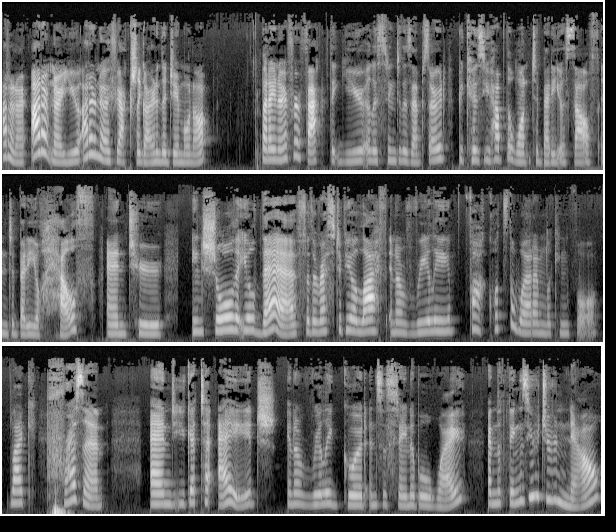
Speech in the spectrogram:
I don't know, I don't know you. I don't know if you're actually going to the gym or not. But I know for a fact that you are listening to this episode because you have the want to better yourself and to better your health and to ensure that you're there for the rest of your life in a really, fuck, what's the word I'm looking for? Like present. And you get to age in a really good and sustainable way. And the things you do now,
